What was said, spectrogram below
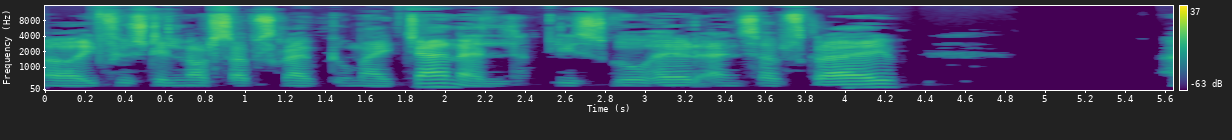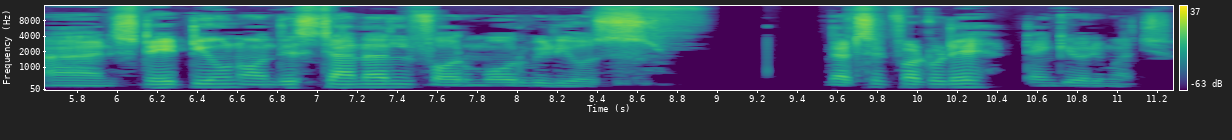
uh, if you still not subscribed to my channel please go ahead and subscribe. And stay tuned on this channel for more videos. That's it for today. Thank you very much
